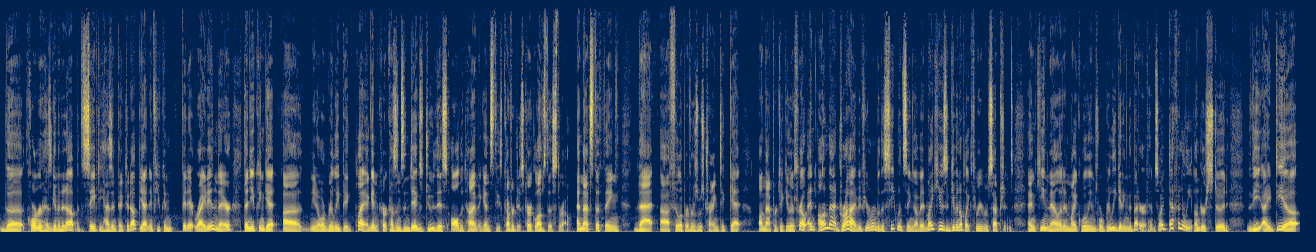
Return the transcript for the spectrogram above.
the corner has given it up, but the safety hasn't picked it up yet. And if you can fit it right in there, then you can get uh, you know a really big play. Again, Kirk Cousins and Diggs do this all the time against these coverages. Kirk loves this throw, and that's the thing that uh, Philip Rivers was trying to get on that particular throw. And on that drive, if you remember the sequencing of it, Mike Hughes had given up like three receptions, and Keenan Allen and Mike Williams were really getting the better of him. So I definitely understood the idea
